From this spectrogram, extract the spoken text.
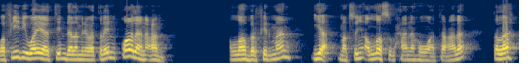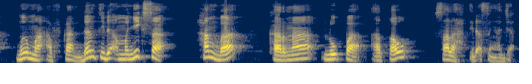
Wa fi riwayatin dalam riwayat lain qala na'am. Allah berfirman, ya, maksudnya Allah Subhanahu wa taala telah memaafkan dan tidak menyiksa hamba karena lupa atau salah tidak sengaja.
